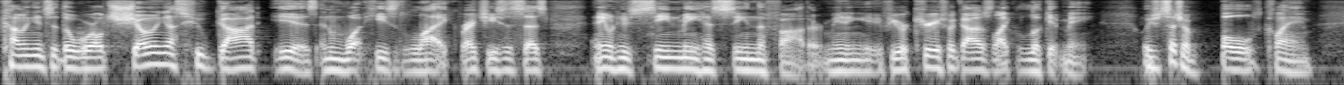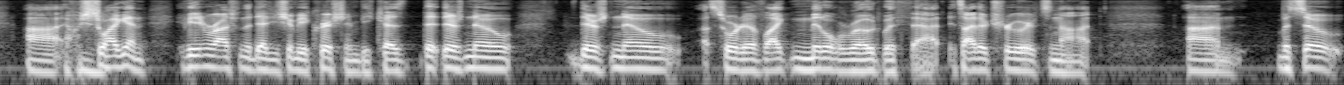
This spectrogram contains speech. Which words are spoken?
coming into the world, showing us who God is and what He's like. Right? Jesus says, "Anyone who's seen me has seen the Father." Meaning, if you were curious what God is like, look at me. Which is such a bold claim. Uh, which is why, again, if you didn't rise from the dead, you shouldn't be a Christian because th- there's no there's no sort of like middle road with that. It's either true or it's not. Um, but so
